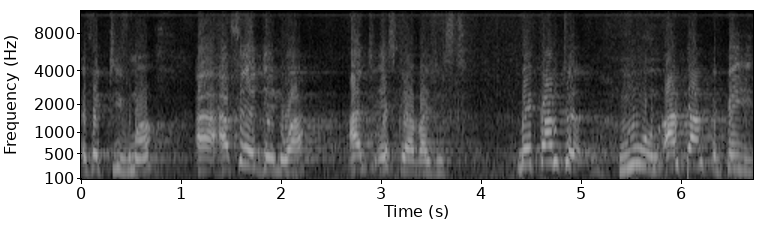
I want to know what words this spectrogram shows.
effectivement, a, fait des lois anti-esclavagistes. Mais quand nous, en tant que pays,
